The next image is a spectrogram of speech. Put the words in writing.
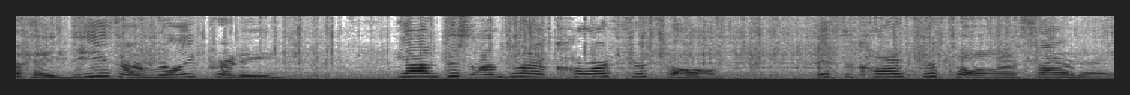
okay, these are really pretty. Yeah, I'm just I'm doing a car thrift haul. It's a car thrift haul on a Saturday.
